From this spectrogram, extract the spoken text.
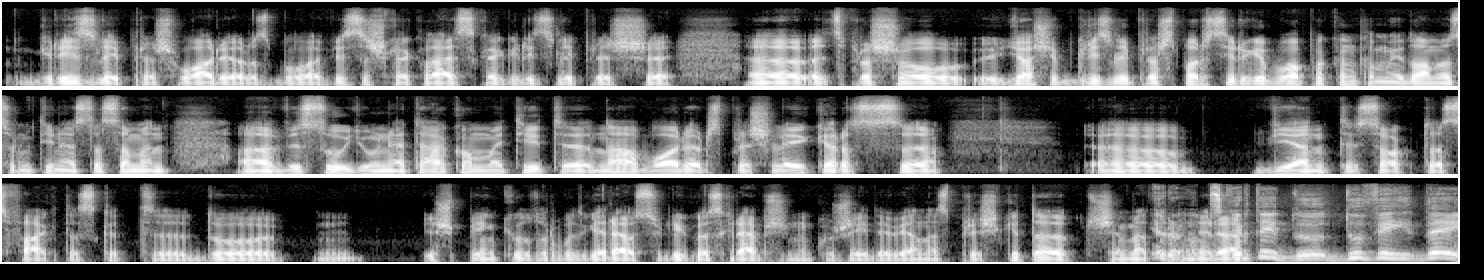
Grizzly prieš Warriors buvo visiška klasika, Grizzly prieš, uh, atsiprašau, jo, šiaip Grizzly prieš Spurs irgi buvo pakankamai įdomios rungtynės, tiesa man uh, visų jų neteko matyti, na, Warriors prieš Lakers uh, vien tiesiog tas faktas, kad e, du iš penkių turbūt geriausių lygos krepšininkų žaidė vienas prieš kitą šiame turnyre. Apskritai, du, du veidai,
